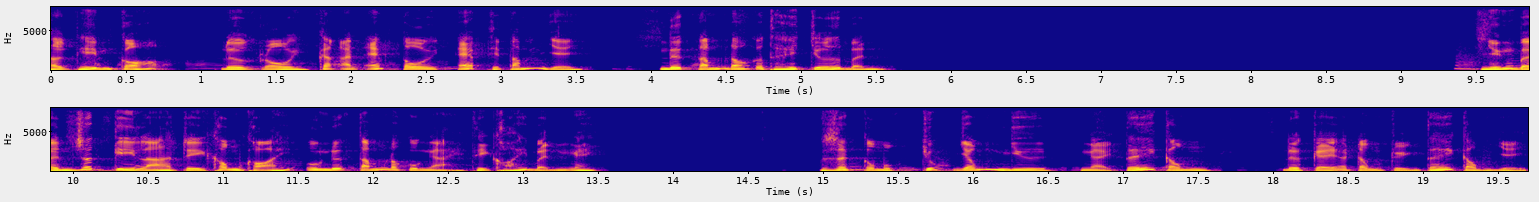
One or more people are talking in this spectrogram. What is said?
Thật hiếm có. Được rồi, các anh ép tôi Ép thì tắm vậy. Nước tắm đó có thể chữa bệnh. Những bệnh rất kỳ lạ trị không khỏi. Uống nước tắm đó của Ngài thì khỏi bệnh ngay. Rất có một chút giống như Ngài Tế Công Được kể ở trong truyện Tế Công vậy.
